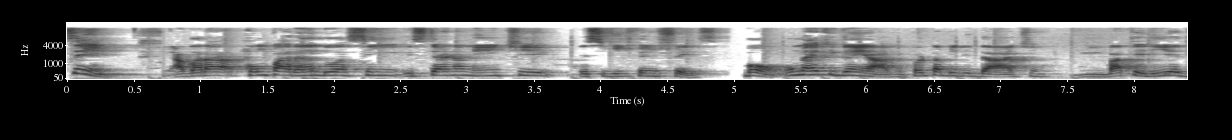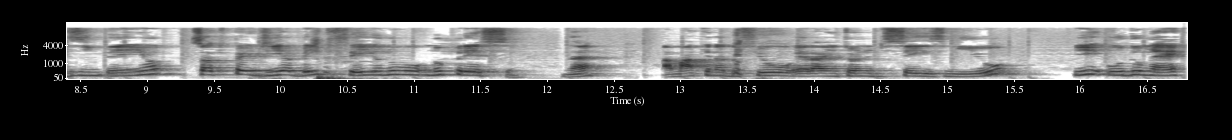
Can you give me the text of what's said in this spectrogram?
Sim. Agora, comparando assim externamente esse vídeo que a gente fez. Bom, o Mac ganhava em portabilidade, em bateria, desempenho, só que perdia bem feio no, no preço, né? A máquina do fio era em torno de 6 mil E o do Mac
